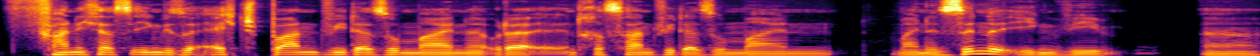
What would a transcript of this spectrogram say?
fand ich das irgendwie so echt spannend, wieder so meine, oder interessant, wieder so mein, meine Sinne irgendwie äh,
